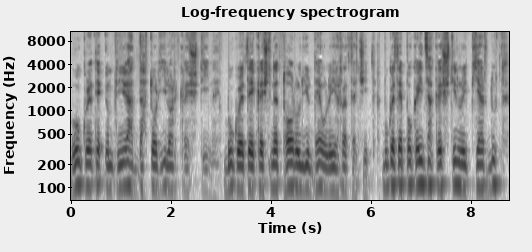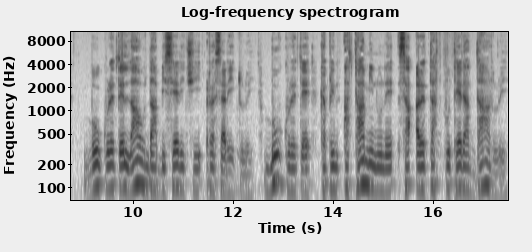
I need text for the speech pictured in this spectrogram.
Bucură-te împlinirea datorilor creștine, bucură-te creștinătorul iudeului rătăcit, bucură-te pocăința creștinului pierdut, Bucură-te, lauda bisericii răsăritului. Bucură-te că prin a ta minune s-a arătat puterea darului.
